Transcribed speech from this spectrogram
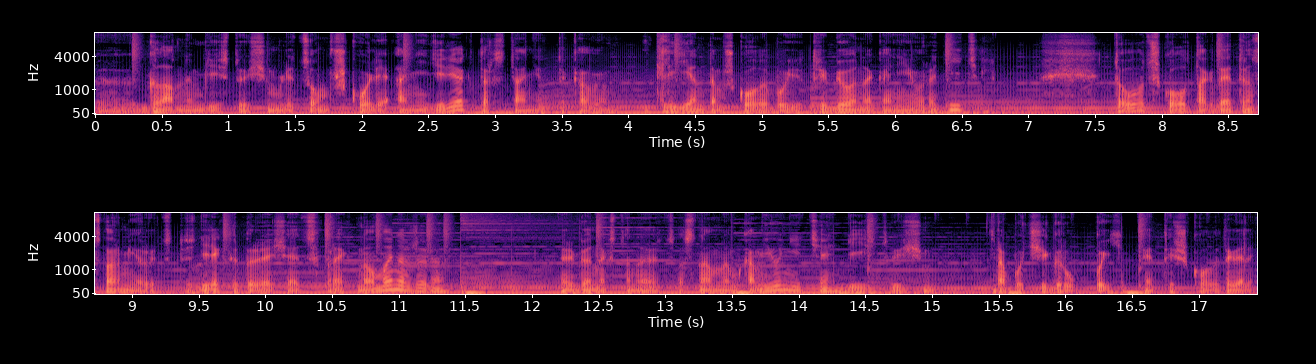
э, главным действующим лицом в школе, а не директор станет таковым, клиентом школы будет ребенок, а не его родитель, то вот школа тогда и трансформируется. То есть директор превращается в проектного менеджера, ребенок становится основным комьюнити действующим, рабочей группой этой школы и так далее.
